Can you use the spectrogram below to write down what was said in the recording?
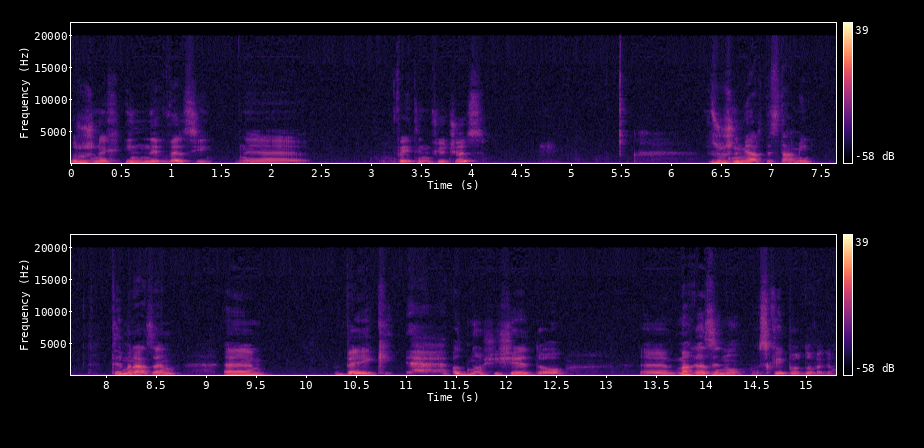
różnych innych wersji e, Fate in Futures z różnymi artystami. Tym razem e, Wake odnosi się do e, magazynu skateboardowego.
